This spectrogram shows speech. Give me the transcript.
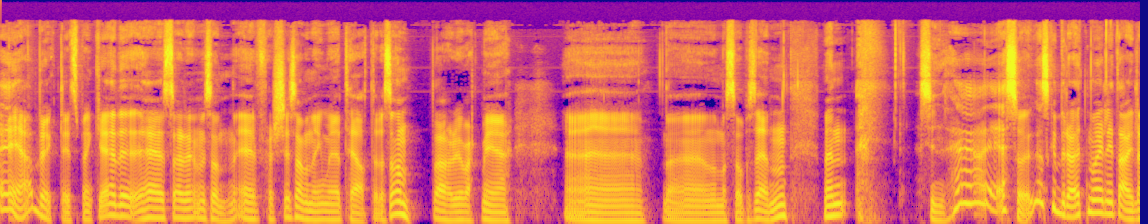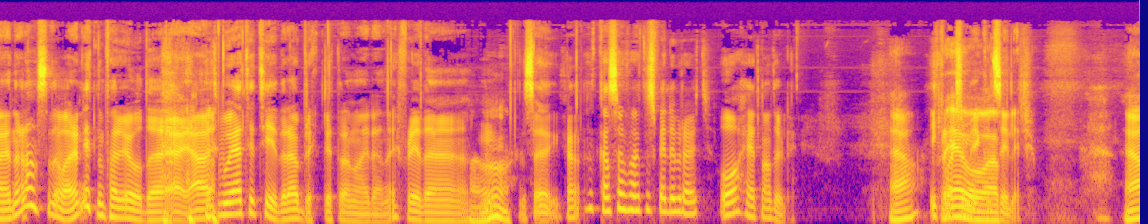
Jeg har brukt litt sminke. Det, så er det sånn, først i sammenheng med teater og sånn. Da har det jo vært mye når man står på scenen. Men jeg, jeg, så jo ganske bra ut med litt eyeliner, da, så det var en liten periode jeg, hvor jeg til tider har brukt litt eyeliner. Fordi det, mm, kan, kan, så faktisk veldig bra ut. Og helt naturlig. Ja, Ikke vært så mye concealer. Ja,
